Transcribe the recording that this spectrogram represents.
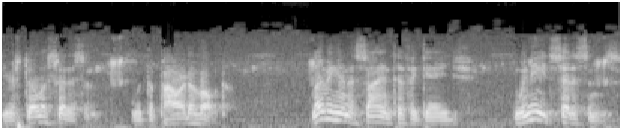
you're still a citizen with the power to vote. Living in a scientific age, we need citizens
